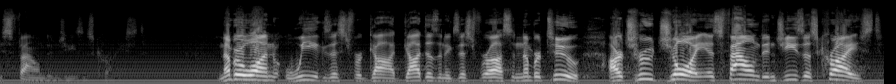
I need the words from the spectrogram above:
is found in Jesus Christ. Number one, we exist for God. God doesn't exist for us. And number two, our true joy is found in Jesus Christ.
